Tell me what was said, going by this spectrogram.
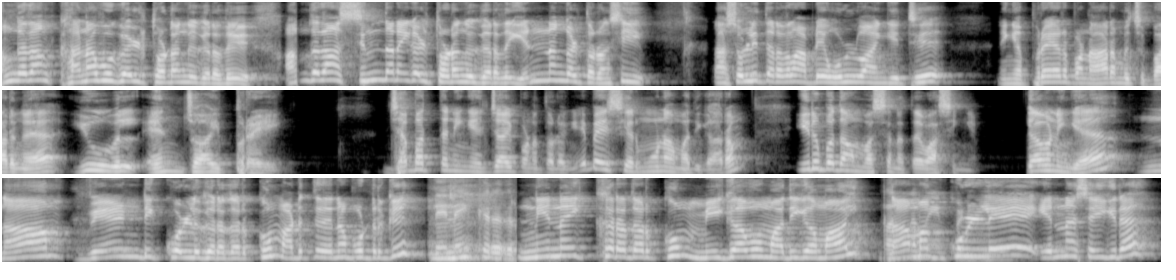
அங்கதான் கனவுகள் தொடங்குகிறது. அங்கதான் சிந்தனைகள் தொடங்குகிறது. எண்ணங்கள் தொடங்கு. சி நான் சொல்லித்தரதெல்லாம் அப்படியே உள்வாங்கிட்டு நீங்க ப்ரேயர் பண்ண ஆரம்பிச்சு பாருங்க. யூ வில் என்ஜாய் ப்ரேயிங் ஜபத்தை நீங்க என்ஜாய் பண்ண தொடங்க. எபேசியர் மூணாம் அதிகாரம் இருபதாம் வசனத்தை வாசிங்க. கவனிங்க நாம் வேண்டிக் கொள்ளுகிறதற்கும் அடுத்தது என்ன போட்டிருக்கு? நினைக்கிறது நினைக்கிறதற்கும் மிகவும் அதிகமாய் நமக்குள்ளே என்ன செய்கிற?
